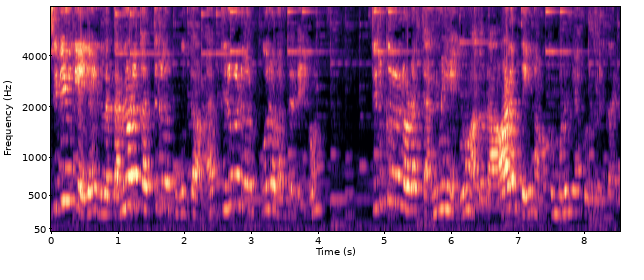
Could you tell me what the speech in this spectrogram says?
சிவயோகி ஐயா இதுல தன்னோட கருத்துக்களை புகுத்தாம திருவள்ளுவர் கூற வந்ததையும் திருக்குறளோட தன்மையையும் அதோட ஆழத்தையும் நமக்கு முழுமையா கொடுத்திருக்காரு.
